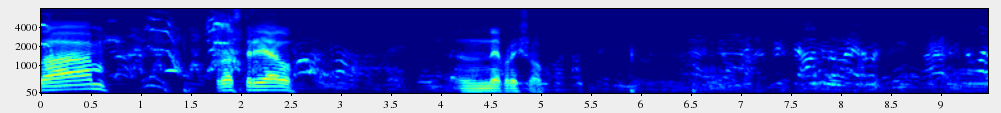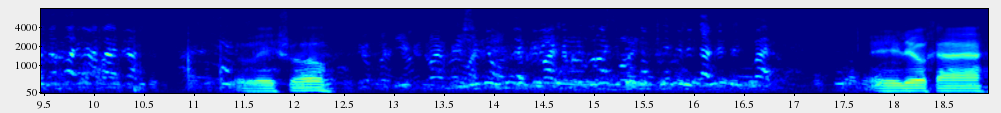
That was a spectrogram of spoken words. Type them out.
Сам. Розстріл. Не прийшов. Вийшов. Ілюха.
